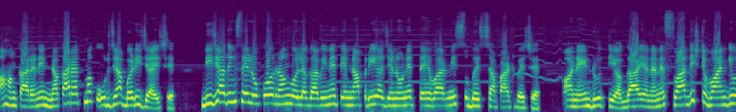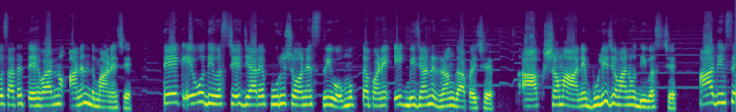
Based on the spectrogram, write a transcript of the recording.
અહંકાર અને નકારાત્મક ઊર્જા બળી જાય છે. બીજા દિવસે લોકો રંગો લગાવીને તેમના પ્રિયજનોને તહેવારની શુભેચ્છા પાઠવે છે અને નૃત્ય, ગાયન અને સ્વાદિષ્ટ વાનગીઓ સાથે તહેવારનો આનંદ માણે છે. તે એક એવો દિવસ છે જ્યારે પુરુષો અને સ્ત્રીઓ મુક્તપણે એકબીજાને રંગ આપે છે. આ ક્ષમા અને ભૂલી જવાનો દિવસ છે. આ દિવસે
